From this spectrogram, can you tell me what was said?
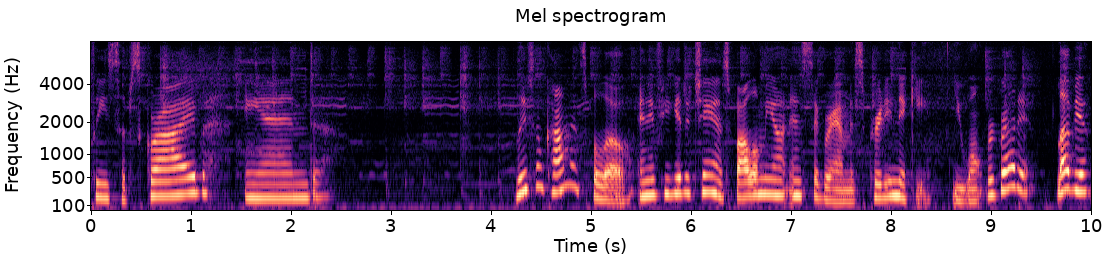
Please subscribe and leave some comments below. And if you get a chance, follow me on Instagram. It's Pretty Nici. You won't regret it. Love you.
